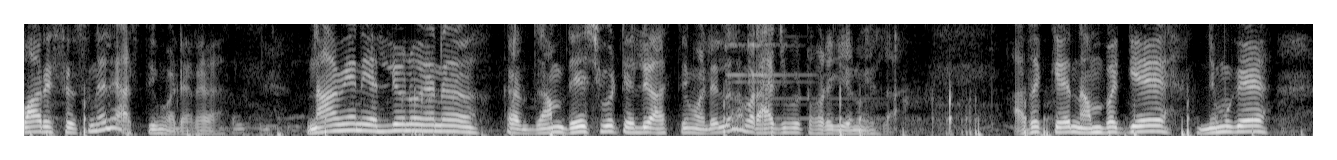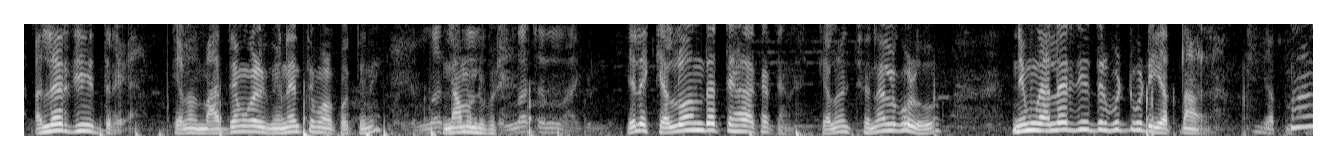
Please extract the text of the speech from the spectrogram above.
ಮಾರಿಸಸ್ನಲ್ಲಿ ಆಸ್ತಿ ಮಾಡ್ಯಾರ. ನಾವೇನು ಎಲ್ಲಿಯೂ ಏನು ಕ ನಮ್ಮ ದೇಶ ಬಿಟ್ಟು ಎಲ್ಲಿಯೂ ಆಸ್ತಿ ಮಾಡಿಲ್ಲ ನಮ್ಮ ರಾಜ್ಯ ಬಿಟ್ಟು ಹೊರಗೆ ಏನೂ ಇಲ್ಲ. ಅದಕ್ಕೆ ನಮ್ಮ ಬಗ್ಗೆ ನಿಮಗೆ ಅಲರ್ಜಿ ಇದ್ದರೆ ಕೆಲವೊಂದು ಮಾಧ್ಯಮಗಳಿಗೆ ವಿನಂತಿ ಮಾಡ್ಕೊತೀನಿ. ನಮ್ಮನ್ನು ಬಿಡಿ. ಇಲ್ಲ ಕೆಲವೊಂದತ್ತೆ ಹೇಳಕತ್ತೀನಿ. ಕೆಲವೊಂದು ಚಾನಲ್ಗಳು ನಿಮ್ಗೆ ಅಲರ್ಜಿ ಇದ್ರೆ ಬಿಟ್ಬಿಡಿ ಯತ್ನಾಳ್. ಯತ್ನಾಳ್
